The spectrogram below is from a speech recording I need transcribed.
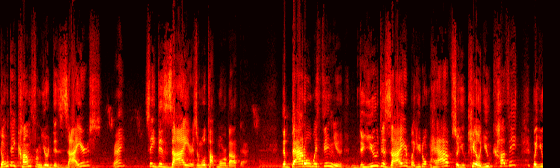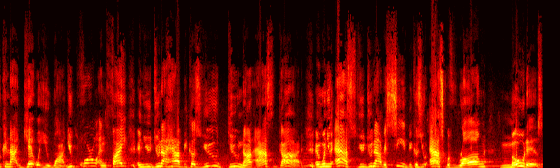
Don't they come from your desires, right? Say desires, and we'll talk more about that. The battle within you. Do you desire, but you don't have, so you kill? You covet, but you cannot get what you want. You quarrel and fight, and you do not have because you do not ask God. And when you ask, you do not receive because you ask with wrong motives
